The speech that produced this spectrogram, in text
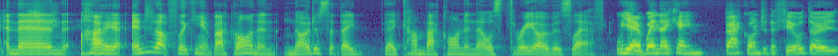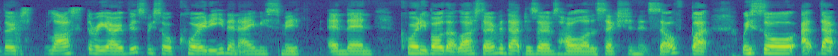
And then I ended up flicking it back on and noticed that they they'd come back on, and there was three overs left. Yeah, when they came back onto the field, those those last three overs, we saw Coyte, then Amy Smith, and then Coity bowled that last over. That deserves a whole other section itself. But we saw at that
